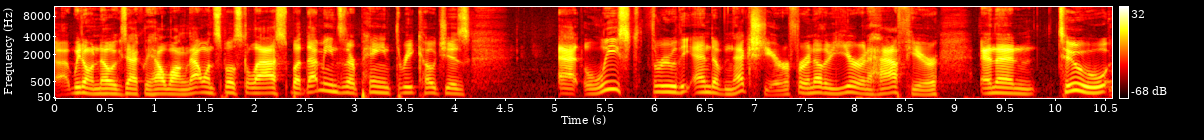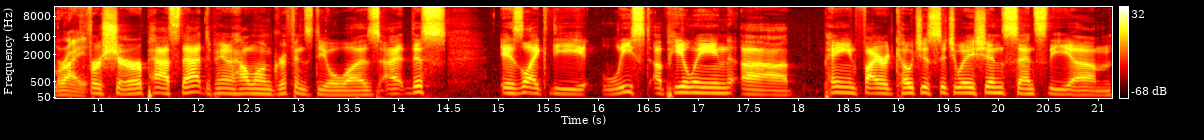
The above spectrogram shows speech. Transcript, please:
uh, we don't know exactly how long that one's supposed to last. But that means they're paying three coaches at least through the end of next year for another year and a half here, and then two right. for sure past that, depending on how long Griffin's deal was. I, this is like the least appealing uh, paying fired coaches situation since the um,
